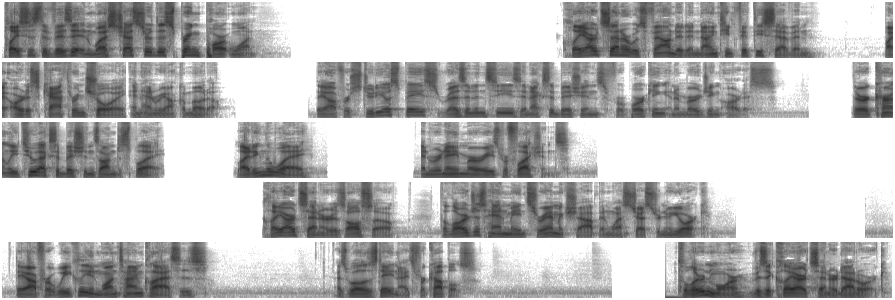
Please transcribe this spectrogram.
Places to visit in Westchester this spring, Part 1. Clay Art Center was founded in 1957 by artists Katherine Choy and Henry Okamoto. They offer studio space, residencies, and exhibitions for working and emerging artists. There are currently two exhibitions on display Lighting the Way and Renee Murray's Reflections. Clay Art Center is also the largest handmade ceramic shop in Westchester, New York. They offer weekly and one time classes, as well as date nights for couples. To learn more, visit clayartcenter.org.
